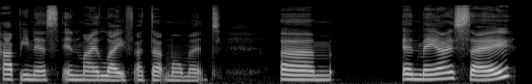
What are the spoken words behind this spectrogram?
happiness in my life at that moment. Um, and may I say,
